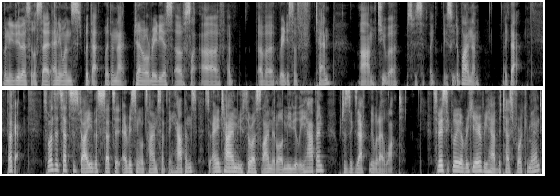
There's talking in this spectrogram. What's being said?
when you do this, it'll set anyone's with that within that general radius of uh, of, a radius of 10 um, to a specific, like basically to blind them like that. Okay, so once it sets this value, this sets it every single time something happens. So anytime you throw a slime, it'll immediately happen, which is exactly what I want. So basically over here, we have the test for command.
